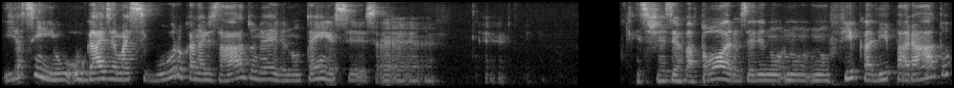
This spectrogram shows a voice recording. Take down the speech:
e assim, o, o gás é mais seguro, canalizado, né? Ele não tem esses, é, esses reservatórios, ele não, não, não fica ali parado.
